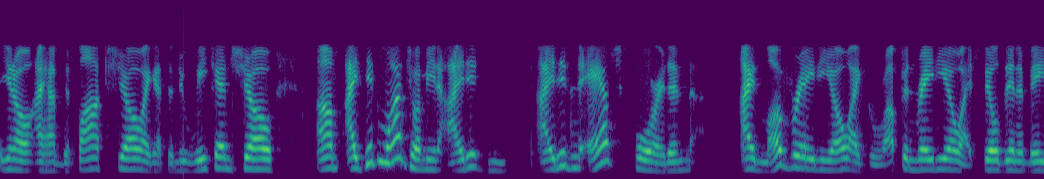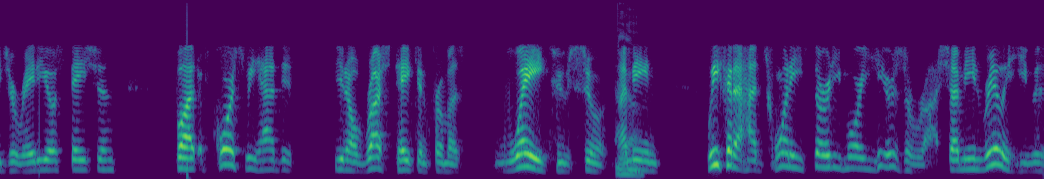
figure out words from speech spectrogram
You know, I have the Fox show. I got the new weekend show. Um, I didn't want to. I mean, I didn't. I didn't ask for it, and I love radio. I grew up in radio. I filled in at major radio stations, but of course, we had this, you know, rush taken from us way too soon. Yeah. I mean, we could have had 20, 30 more years of rush. I mean, really, he was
